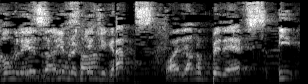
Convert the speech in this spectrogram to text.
vamos ler esse olha livro só. aqui, é de grátis. Olha- lá no PDFs e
